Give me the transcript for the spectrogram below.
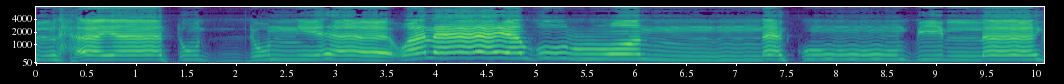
الحياة الدنيا ولا يغرنكم بالله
